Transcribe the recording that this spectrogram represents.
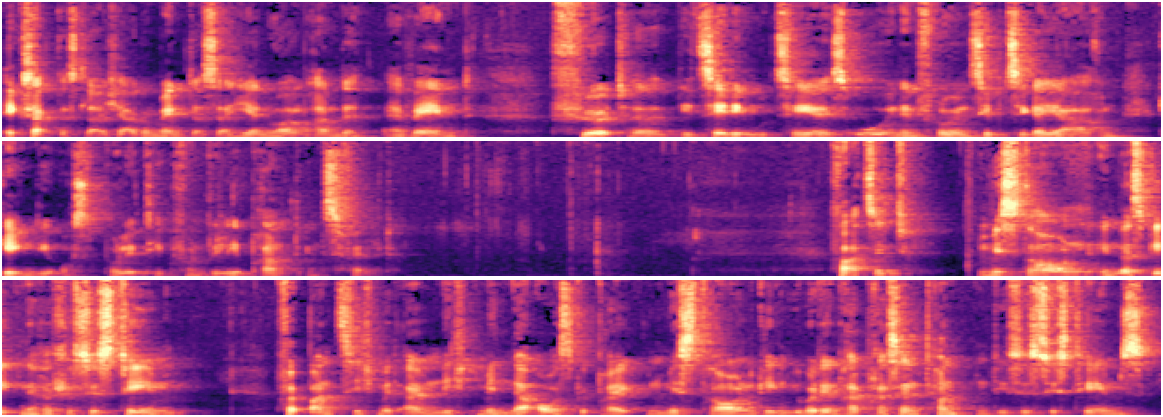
Exakt das gleiche Argument, das er hier nur am Rande erwähnt, führte die CDU-CSU in den frühen 70er Jahren gegen die Ostpolitik von Willy Brandt ins Feld. Fazit: Misstrauen in das gegnerische System verband sich mit einem nicht minder ausgeprägten Misstrauen gegenüber den Repräsentanten dieses Systems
